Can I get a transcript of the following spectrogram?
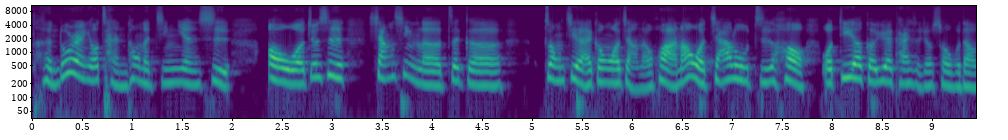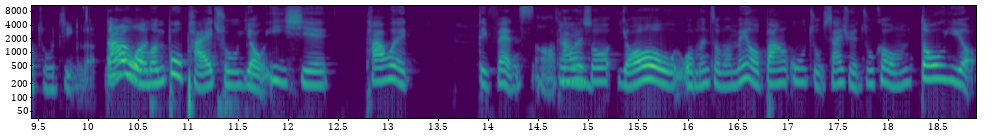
很多人有惨痛的经验是：“哦，我就是相信了这个中介来跟我讲的话，然后我加入之后，我第二个月开始就收不到租金了。”当然，我们不排除有一些他会。Defense 哈，他会说、嗯、有，我们怎么没有帮屋主筛选租客？我们都有。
